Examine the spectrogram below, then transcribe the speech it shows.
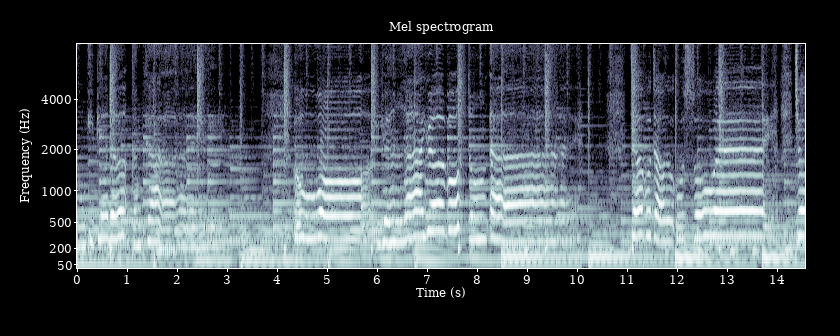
鸿一瞥的感慨。我越来越不懂爱，得不到的无所谓，就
